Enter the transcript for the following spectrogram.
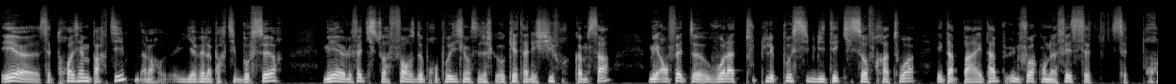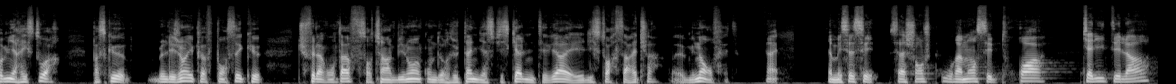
Et euh, cette troisième partie, alors il y avait la partie bosseur, mais euh, le fait qu'il soit force de proposition, c'est-à-dire que ok, tu as les chiffres comme ça, mais en fait, voilà toutes les possibilités qui s'offrent à toi étape par étape une fois qu'on a fait cette, première histoire. Parce que les gens, ils peuvent penser que tu fais la compta, faut sortir un bilan, un compte de résultat, une IAS fiscale, une TVA et l'histoire s'arrête là. mais non, en fait. Mais ça, c'est, ça change. Vraiment, ces trois qualités-là,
